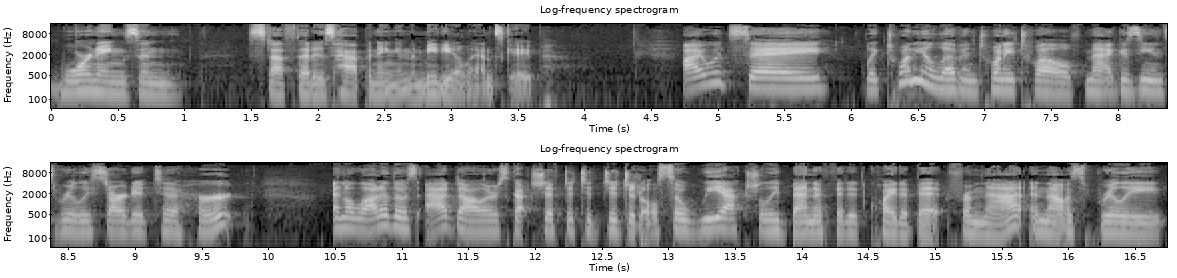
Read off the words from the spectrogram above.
warnings and stuff that is happening in the media landscape? I would say like 2011, 2012, magazines really started to hurt and a lot of those ad dollars got shifted to digital. So we actually benefited quite a bit from that. And that was really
